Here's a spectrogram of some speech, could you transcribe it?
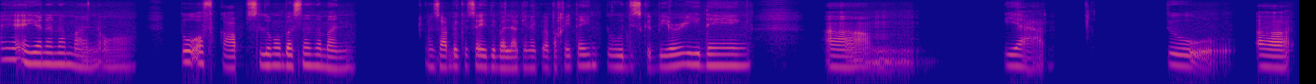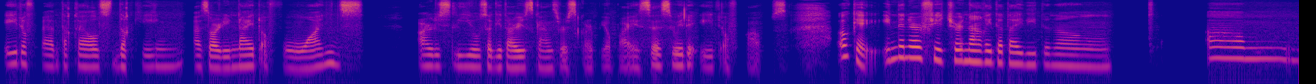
Ay, ayan na naman, oh. Two of Cups, lumabas na naman. Ang sabi ko sa'yo, 'di ba laging nagpapakita yung 2, this could be your reading. Um, yeah. To, uh, Eight of Pentacles, the King, ah, sorry, Knight of Wands, Aries, Leo, Sagittarius, Cancer, Scorpio, Pisces with the Eight of Cups. Okay, in the near future nakakita tayo dito ng Um,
